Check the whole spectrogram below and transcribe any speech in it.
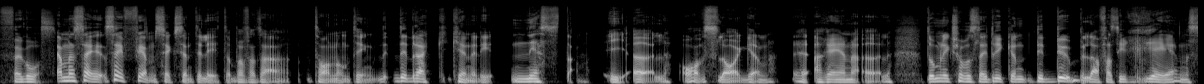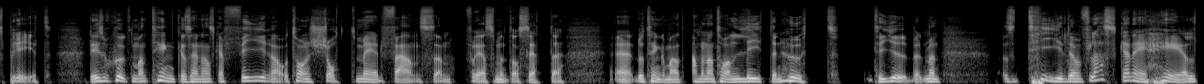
förgås. Ja, men säg, säg 5-6 centiliter bara för att ta, ta någonting. Det, det drack Kennedy nästan i öl, avslagen eh, arenaöl. Dominic Szoboszlai dricker det dubbla fast i ren sprit. Det är så sjukt, man tänker sig när han ska fira och ta en shot med fansen, för er som inte har sett det. Eh, då tänker man att ah, men han tar en liten hutt till jubel. Men alltså, tiden flaskan är helt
